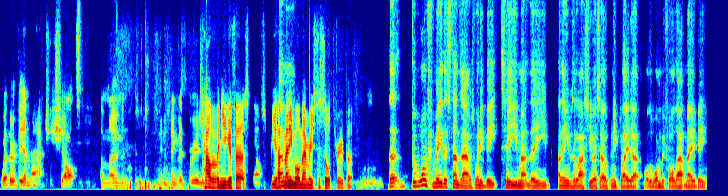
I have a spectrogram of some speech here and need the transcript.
whether it be a match, a shot, a moment, anything that really? Calvin, you go first. You have um, many more memories to sort through, but the the one for me that stands out was when he beat Thiem at the I think it was the last US Open he played at, or the one before that maybe.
